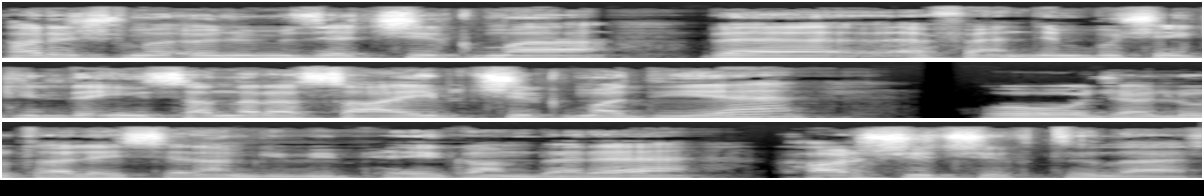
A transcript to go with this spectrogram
karışma önümüze çıkma ve efendim bu şekilde insanlara sahip çıkma diye hoca Lut aleyhisselam gibi peygambere karşı çıktılar.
